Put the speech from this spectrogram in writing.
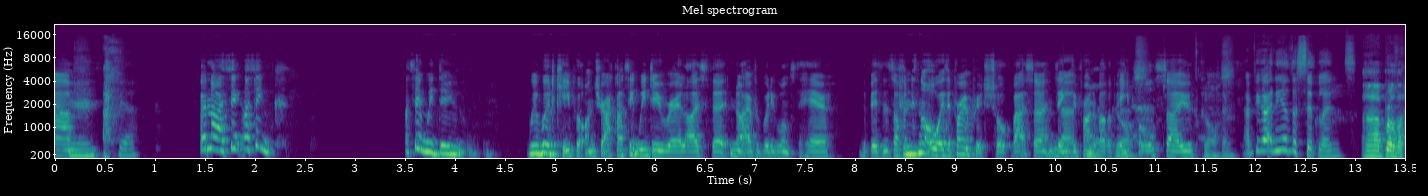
Um, Yeah. But no, I think I think I think we do. We would keep it on track. I think we do realise that not everybody wants to hear the business stuff, and it's not always appropriate to talk about certain things No. in front Yeah, of of other course. people. So Of. Have you got any other siblings? uh, brother,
